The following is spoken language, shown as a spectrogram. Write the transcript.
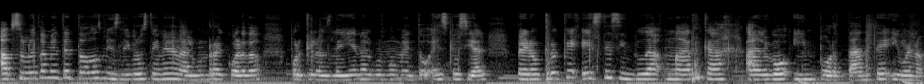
absolutamente todos mis libros tienen algún recuerdo porque los leí en algún momento especial, pero creo que este sin duda marca algo importante y bueno,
